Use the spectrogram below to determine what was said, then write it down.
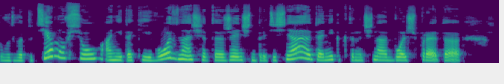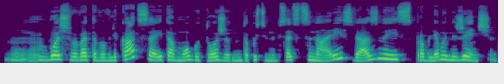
вот в эту тему всю, они такие, вот, значит, женщин притесняют, и они как-то начинают больше про это больше в это вовлекаться, и там могут тоже, ну, допустим, написать сценарий, связанный с проблемами женщин.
